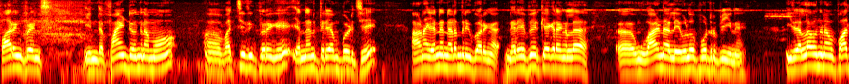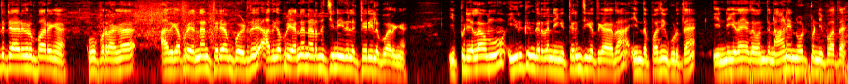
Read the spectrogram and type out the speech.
பாருங்க ஃப்ரெண்ட்ஸ் இந்த பாயிண்ட் வந்து நம்ம வச்சதுக்கு பிறகு என்னன்னு தெரியாமல் போயிடுச்சு. ஆனால் என்ன நடந்திருக்கு பாருங்கள் நிறைய பேர் கேட்குறாங்கல்ல உங்கள் வாழ்நாளில் எவ்வளோ போட்டிருப்பீங்கன்னு. இதெல்லாம் வந்து நம்ம பார்த்துட்டே இருக்கிறோம் பாருங்கள் கூப்பிட்றாங்க. அதுக்கப்புறம் என்னன்னு தெரியாமல் போயிடுது. அதுக்கப்புறம் என்ன நடந்துச்சுன்னு இதில் தெரியல பாருங்கள் இப்படி எல்லாமும் இருக்குங்கிறத நீங்கள் தெரிஞ்சுக்கிறதுக்காக தான் இந்த பதிவு கொடுத்தேன். இன்றைக்கி தான் இதை வந்து நானே நோட் பண்ணி பார்த்தேன்.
